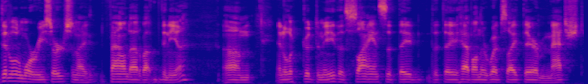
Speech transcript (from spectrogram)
did a little more research, and I found out about Vinia. Um, and it looked good to me. The science that they that they have on their website there matched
